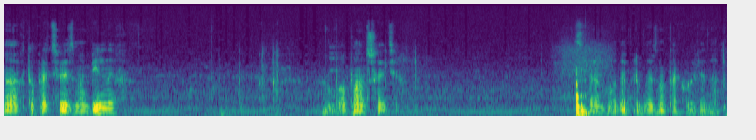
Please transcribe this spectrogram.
а, хто працює з мобільних або планшетів. Це буде приблизно так виглядати.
